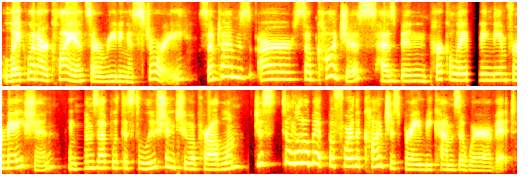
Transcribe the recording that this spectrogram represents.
Like when our clients are reading a story, sometimes our subconscious has been percolating the information and comes up with a solution to a problem just a little bit before the conscious brain becomes aware of it.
